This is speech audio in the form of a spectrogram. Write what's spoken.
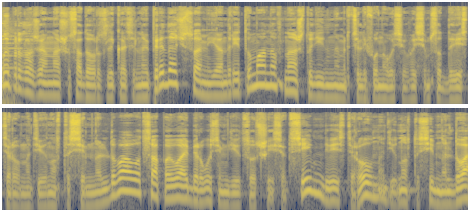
Мы продолжаем нашу садово-развлекательную передачу. С вами я, Андрей Туманов. Наш студийный номер телефона 8 800 200 ровно 9702. WhatsApp и Viber 8 967 200 ровно 9702.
